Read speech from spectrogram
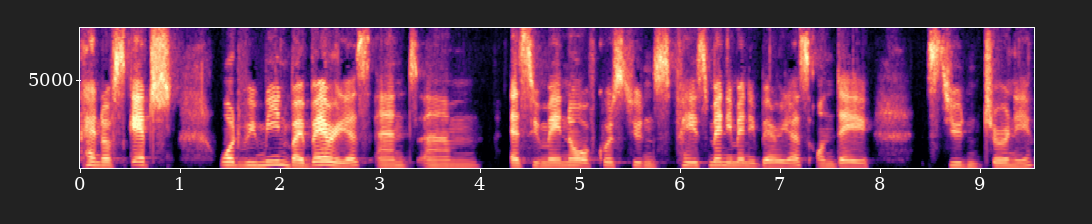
kind of sketch what we mean by barriers. And um, as you may know, of course, students face many, many barriers on their student journey.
